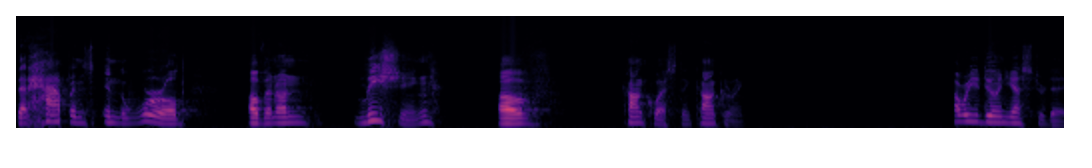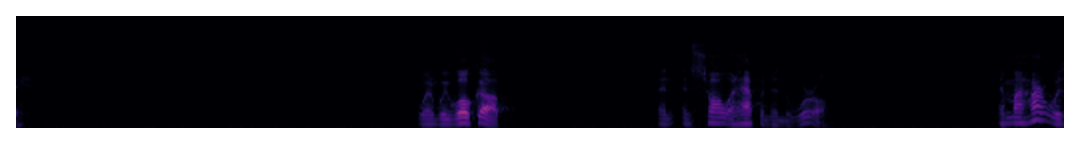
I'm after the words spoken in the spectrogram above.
that happens in the world of an unleashing of conquest and conquering. How were you doing yesterday? When we woke up and, and saw what happened in the world. And my heart was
